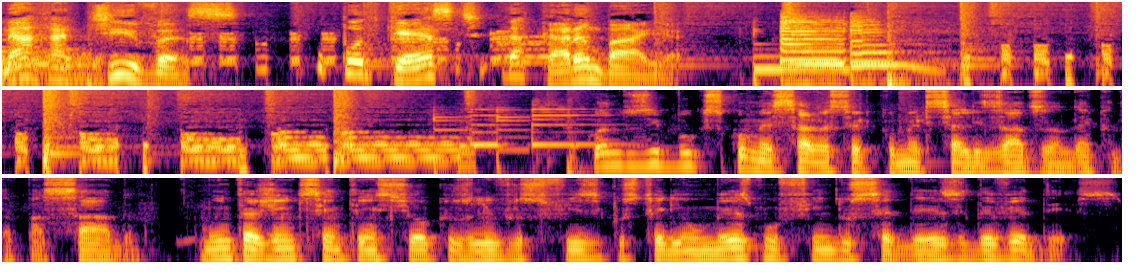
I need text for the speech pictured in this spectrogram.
Narrativas, o podcast da Carambaia. Quando os e-books começaram a ser comercializados na década passada, muita gente sentenciou que os livros físicos teriam o mesmo fim dos CDs e DVDs.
